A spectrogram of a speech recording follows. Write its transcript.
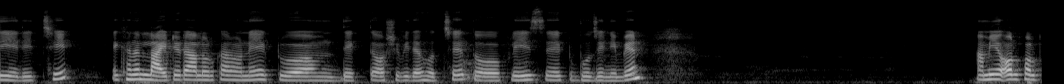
দিয়ে দিচ্ছি। এখানে লাইটের আলোর কারণে একটু দেখতে অসুবিধা হচ্ছে। তো প্লিজ একটু বুঝে নেবেন। আমি অল্প অল্প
